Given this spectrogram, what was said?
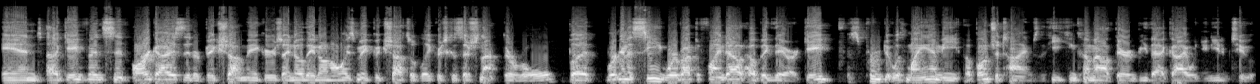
and uh, Gabe Vincent are guys that are big shot makers. I know they don't always make big shots with Lakers because that's not their role, but we're going to see. We're about to find out how big they are. Gabe has proved it with Miami a bunch of times that he can come out there and be that guy when you need him to.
